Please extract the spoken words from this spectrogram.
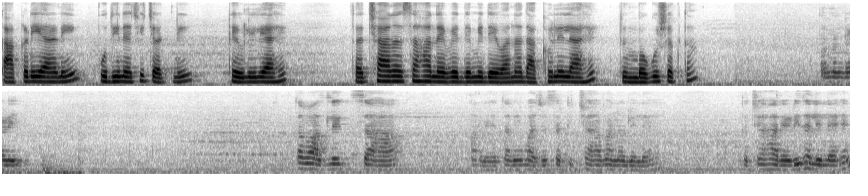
काकडी आणि पुदिन्याची चटणी ठेवलेली आहे. तर छान असा हा नैवेद्य मी देवांना दाखवलेला आहे. तुम्ही बघू शकता तर मंडळी आता वाजलेत चहा आणि आता मी माझ्यासाठी चहा बनवलेला आहे. तर चहा रेडी झालेला आहे.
